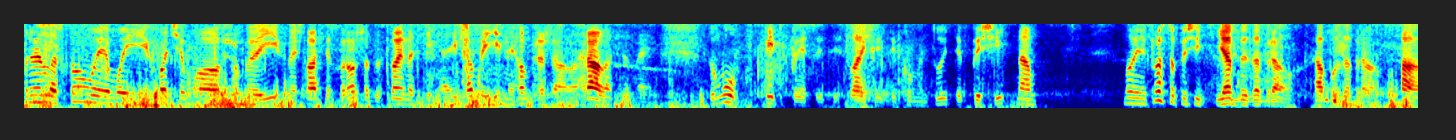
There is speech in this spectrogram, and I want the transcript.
прилаштовуємо її, хочемо, щоб їй знайшлася хороша, достойна сім'я, яка би її не ображала, гралася з нею. Тому підписуйтесь, лайкайте, коментуйте, пишіть нам. Ну і не просто пишіть, я би забрав або забрав. А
